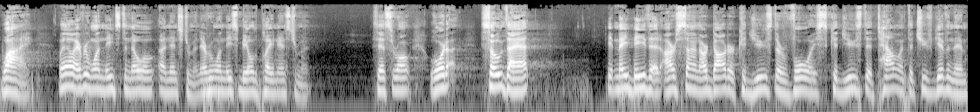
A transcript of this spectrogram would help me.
Why? Well, everyone needs to know an instrument, everyone needs to be able to play an instrument. See, that's wrong. Lord, so that it may be that our son, our daughter could use their voice, could use the talent that you've given them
